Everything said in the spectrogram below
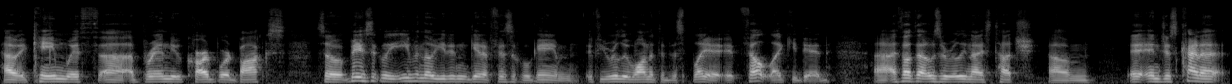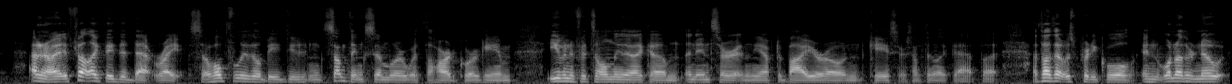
how it came with uh, a brand new cardboard box. So basically, even though you didn't get a physical game, if you really wanted to display it, it felt like you did. Uh, I thought that was a really nice touch, um, and just kind of I don't know. It felt like they did that right. So hopefully they'll be doing something similar with the hardcore game, even if it's only like um, an insert and then you have to buy your own case or something like that. But I thought that was pretty cool. And one other note:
